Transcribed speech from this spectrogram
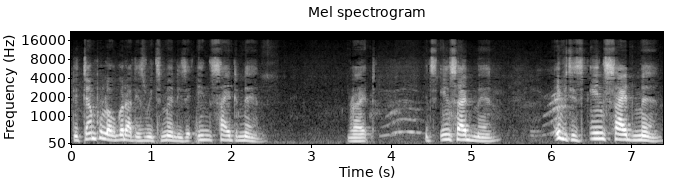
The temple of God that is with men is inside men, right? It's inside men. If it is inside men,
